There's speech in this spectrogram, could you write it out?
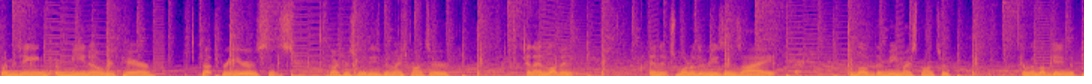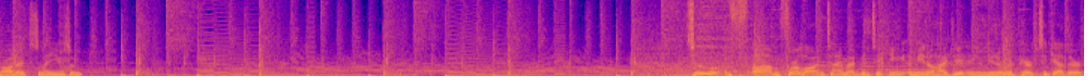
I've been taking Amino Repair about three years since Dr. Smoothie's been my sponsor, and I love it. And it's one of the reasons I love them being my sponsor. And I love getting the products and I use them. So um, for a long time, I've been taking Amino Hydrate and Amino Repair together.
